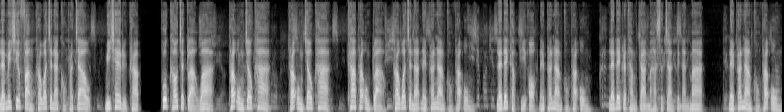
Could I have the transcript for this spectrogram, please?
และไม่เชื่อฟังพระวจนะของพระเจ้ามิใช่หรือครับ พวกเขาจะกล่าวว่า พระองค์เจ้าข้าพระองค์เจ้าข้าข้าพระองค์กล่าว พระวจนะในพระนามของพระองค์ และได้ขับผีออกในพระนามของพระองค์ และได้กระทำการมหัศจรรย์เป็นอันมาก ในพระนามของพระองค์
